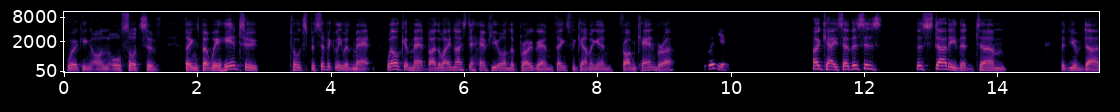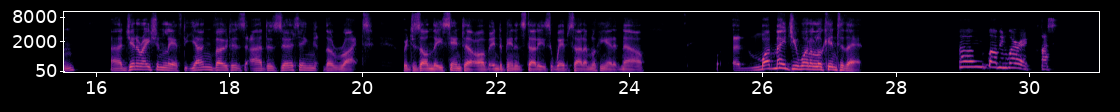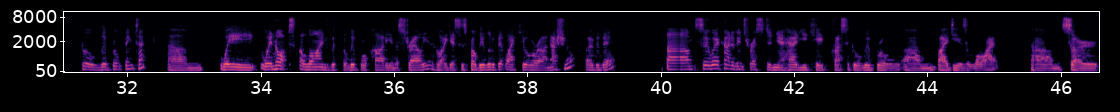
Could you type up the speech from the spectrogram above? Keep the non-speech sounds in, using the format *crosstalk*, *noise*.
working on all sorts of things. But we're here to talk specifically with Matt. Welcome, Matt, by the way. Nice to have you on the program. Thanks for coming in from Canberra. With you. Okay, so this is the study that um, that you've done. Uh, Generation Left: Young voters are deserting the right, which is on the Centre of Independent Studies website. I'm looking at it now. Uh, what made you want to look into that? Um, well, I mean, we're a classical liberal think tank. Um, we we're not aligned with the Liberal Party in Australia, who I guess is probably a little bit like your uh, National over there. Um, so we're kind of interested in you know, how do you keep classical liberal um, ideas alive. Um, so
